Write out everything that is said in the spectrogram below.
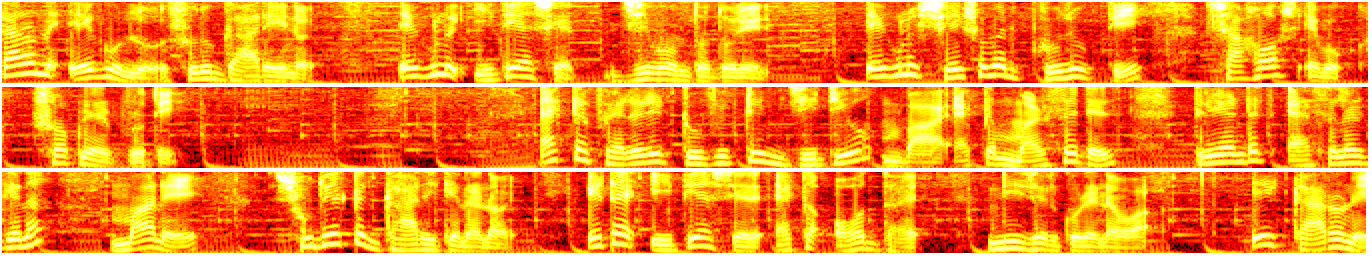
কারণ এগুলো শুধু গাড়ি নয়, এগুলো ইতিহাসের জীবন্ত দলিল। এগুলো সেই সময়ের প্রযুক্তি, সাহস এবং স্বপ্নের প্রতীক। একটা ফেরারি টু ফিফটিন জিটিও বা একটা মার্সিডিজ থ্রি হান্ড্রেড এসএলআর কেনা মানে শুধু একটা গাড়ি কেনা নয়, এটা ইতিহাসের একটা অধ্যায় নিজের করে নেওয়া। এই কারণে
